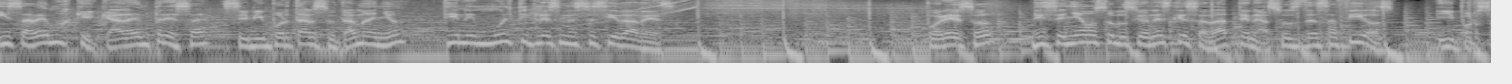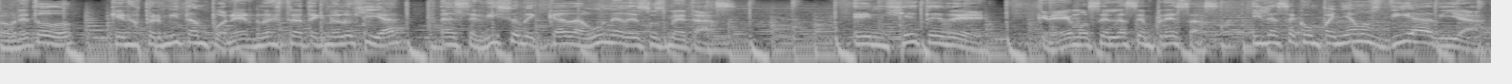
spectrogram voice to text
y sabemos que cada empresa, sin importar su tamaño, tiene múltiples necesidades. Por eso, diseñamos soluciones que se adapten a sus desafíos y, por sobre todo, que nos permitan poner nuestra tecnología al servicio de cada una de sus metas. En GTD, creemos en las empresas y las acompañamos día a día,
